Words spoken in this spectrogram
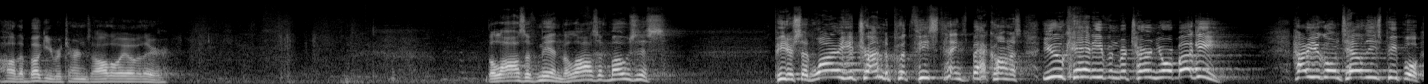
oh, the buggy returns all the way over there. The laws of men, the laws of Moses. Peter said, Why are you trying to put these things back on us? You can't even return your buggy. How are you going to tell these people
